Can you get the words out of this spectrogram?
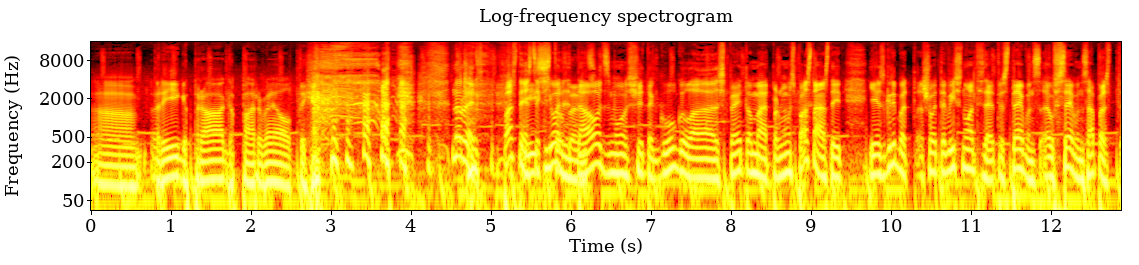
Uh, Rīga, Prāga par velti. nu, redz, pasties, cik ļoti daudz mūsu šī Google uh, spēj tomēr par mums pastāstīt. Ja jūs gribat šo te visu noticēt uz, un, uz sevi un saprast,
